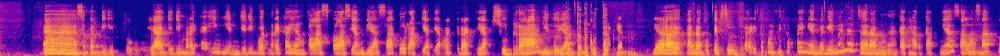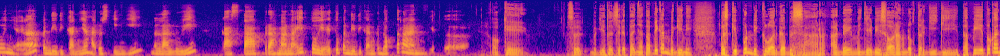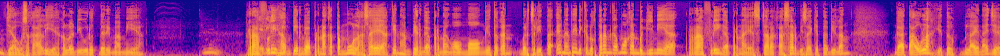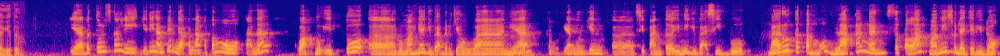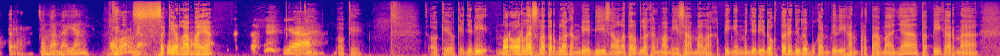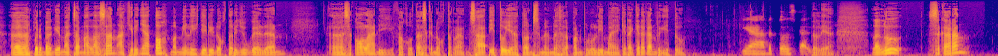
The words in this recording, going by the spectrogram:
Nah, seperti hmm. itu ya. Hmm. Jadi mereka ingin. Jadi buat mereka yang kelas-kelas yang biasa tuh rakyat yang rakyat sudra gitu hmm, ya. Tanda kutip. Rakyat, hmm. Ya, tanda kutip sudra itu pasti hmm. kepengen bagaimana cara mengangkat harkatnya. Salah hmm. satunya pendidikannya harus tinggi melalui kasta Brahmana itu yaitu pendidikan kedokteran gitu. Oke. So, begitu ceritanya. Tapi kan begini, meskipun di keluarga besar ada yang menjadi seorang dokter gigi, tapi itu kan jauh sekali ya kalau diurut dari mami ya. Hmm. Rafli Jadi, hampir nggak pernah ketemu lah. Saya yakin hampir nggak pernah ngomong gitu kan bercerita. Eh nanti di kedokteran kamu akan begini ya. Rafli nggak pernah ya. Secara kasar bisa kita bilang nggak tahu lah gitu, blind aja gitu. Ya betul sekali. Jadi hampir nggak pernah ketemu karena waktu itu uh, rumahnya juga berjauhan ya. hmm. ya kemudian mungkin uh, si tante ini juga sibuk. baru ketemu belakangan setelah mami sudah jadi dokter. Coba bayang, horor nggak? Sekian lama ya? ya. Oke. Okay. Oke oke, jadi more or less latar belakang Dedi sama latar belakang Mami sama lah. Kepingin menjadi dokter juga bukan pilihan pertamanya, tapi karena uh, berbagai macam alasan, akhirnya toh memilih jadi dokter juga dan uh, sekolah di Fakultas Kedokteran. Saat itu ya tahun 1985 ya, kira-kira kan begitu. Ya betul sekali. Betul ya. Lalu sekarang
